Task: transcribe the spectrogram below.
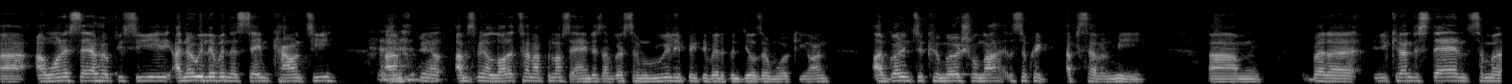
Uh, I want to say I hope to see you. I know we live in the same county. I'm spending, a, I'm spending a lot of time up in Los Angeles. I've got some really big development deals I'm working on. I've got into commercial now. This is a quick upsell on me. Um, but uh, you can understand some uh,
